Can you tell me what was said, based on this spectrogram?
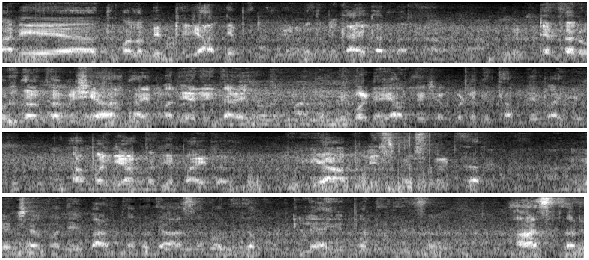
आणि तुम्हाला बिबटेचे हल्ले पण मग तुम्ही काय करणार? बिबट्याचा रोजगारचा विषय हा काही मर्यादित आहे. पण बिबट हे आपले शंभर टक्के थांबले पाहिजे. आपण जे आता जे पाहिलं हे आपली स्पेसिफिक झाले. याच्यामध्ये भारतामध्ये अशा पद्धतीचं कुठल्याही पद्धतीचं आज तर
